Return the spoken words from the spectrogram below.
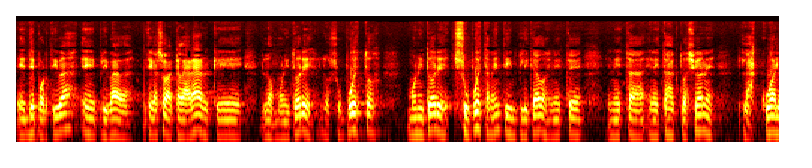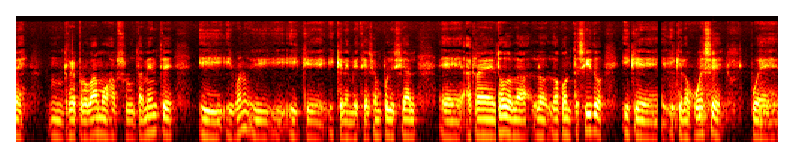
eh, deportivas privadas. En este caso, aclarar que los monitores, los supuestos monitores supuestamente implicados en este en esta en estas actuaciones las cuales reprobamos absolutamente y, bueno y, que, y, que, la investigación policial eh, aclare todo lo, lo, lo, acontecido y que, y que los jueces pues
